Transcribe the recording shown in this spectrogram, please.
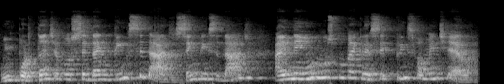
O importante é você dar intensidade. Sem intensidade, aí nenhum músculo vai crescer, principalmente ela.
